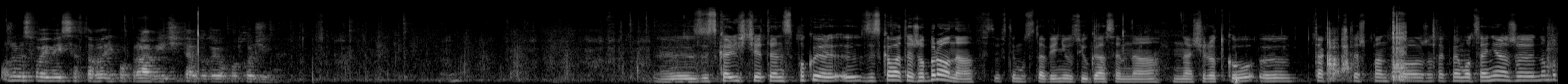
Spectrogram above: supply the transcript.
Możemy swoje miejsce w tabeli poprawić i tak do tego podchodzimy. Zyskaliście ten spokój, y, zyskała też obrona w, w tym ustawieniu z Jugasem na, na środku. Y, Tak też pan to, że tak powiem, ocenia, że no bo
